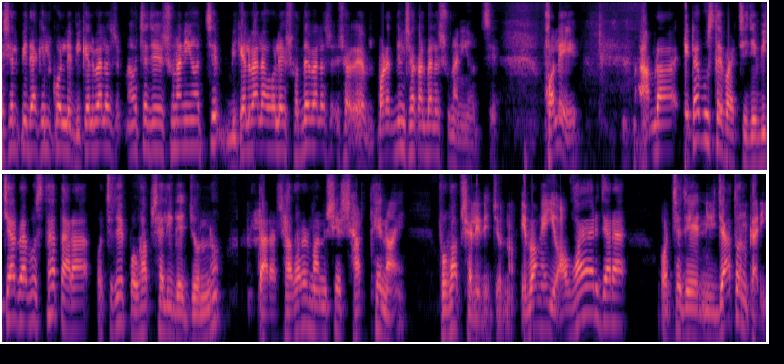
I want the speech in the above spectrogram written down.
এসএলপি দাখিল করলে বিকেলবেলা হচ্ছে যে শুনানি হচ্ছে। বিকেলবেলা হলে সন্ধ্যেবেলা, পরের দিন সকালবেলা শুনানি হচ্ছে। ফলে আমরা এটা বুঝতে পারছি যে বিচার ব্যবস্থা তারা হচ্ছে যে প্রভাবশালীদের জন্য, তারা সাধারণ মানুষের স্বার্থে নয়, প্রভাবশালীদের জন্য। এবং এই অভয়ার যারা হচ্ছে যে নির্যাতনকারী,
